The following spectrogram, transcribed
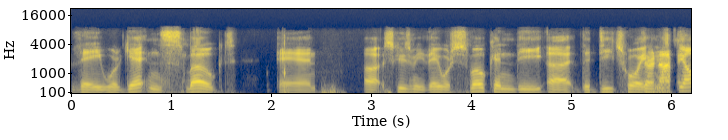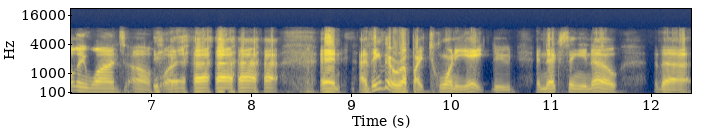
they were getting smoked and uh, excuse me, they were smoking the uh, the Detroit. They're not the only ones. Oh, and I think they were up by 28, dude. And next thing you know, the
